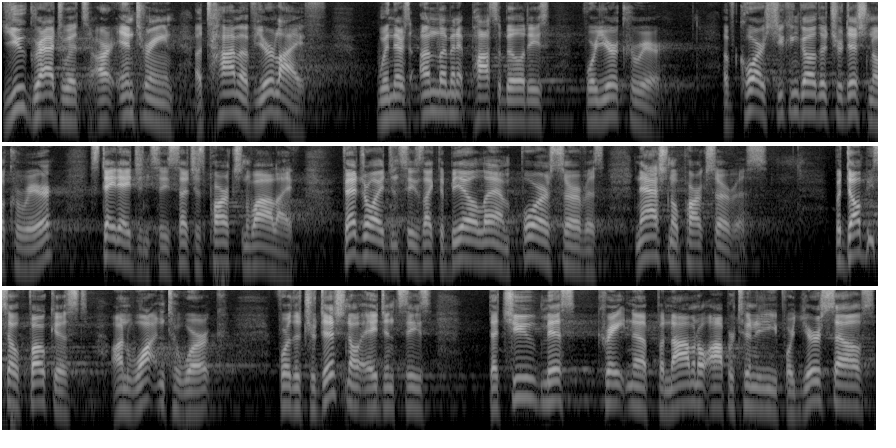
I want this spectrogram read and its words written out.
You graduates are entering a time of your life when there's unlimited possibilities for your career. Of course, you can go the traditional career, state agencies such as Parks and Wildlife, federal agencies like the BLM, Forest Service, National Park Service. But don't be so focused on wanting to work for the traditional agencies that you miss creating a phenomenal opportunity for yourselves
